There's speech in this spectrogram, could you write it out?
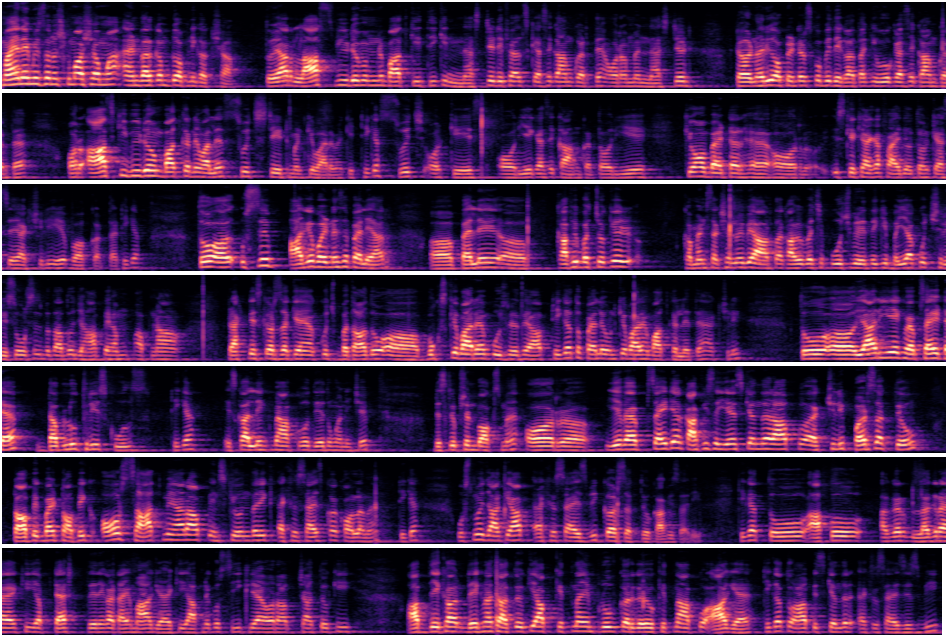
My name is Anuj Kumar Sharma and welcome to अपनी कक्षा तो यार लास्ट वीडियो में हमने बात की थी कि नेस्टेड इफेल्स कैसे काम करते हैं और हमने नेस्टेड टर्नरी ऑपरेटर्स को भी देखा था कि वो कैसे काम करता है। और आज की वीडियो में बात करने वाले हैं स्विच स्टेटमेंट के बारे में कि ठीक है स्विच और केस और ये कैसे काम करता है और ये क्यों बेटर है और इसके क्या क्या फ़ायदे होते हैं और कैसे एक्चुअली ये वर्क करता है, ठीक है? तो उससे आगे बढ़ने से पहले यार पहले काफ़ी बच्चों के कमेंट सेक्शन में भी आ रहा था काफ़ी बच्चे पूछ भी रहे थे कि भैया कुछ रिसोर्सेज बता दो जहाँ पे हम अपना प्रैक्टिस कर सकें कुछ बता दो आ, बुक्स के बारे में पूछ रहे थे आप। ठीक है तो पहले उनके बारे में बात कर लेते हैं एक्चुअली तो आ, यार ये एक वेबसाइट है डब्लू थ्री स्कूल्स ठीक है? इसका लिंक मैं आपको दे दूँगा नीचे डिस्क्रिप्शन बॉक्स में। और ये वेबसाइट यार काफ़ी सही है इसके अंदर आप एक्चुअली पढ़ सकते हो टॉपिक बाय टॉपिक और साथ में यार आप इसके अंदर एक एक्सरसाइज का कॉलम है ठीक है? उसमें जाके आप एक्सरसाइज भी कर सकते हो काफ़ी सारी। ठीक है? तो आपको अगर लग रहा है कि अब टेस्ट देने का टाइम आ गया है, कि आपने कुछ सीख लिया और आप चाहते हो कि आप देखा, देखना चाहते हो कि आप कितना इंप्रूव कर गए हो, कितना आपको आ गया है, ठीक है? तो आप इसके अंदर एक्सरसाइजेस भी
